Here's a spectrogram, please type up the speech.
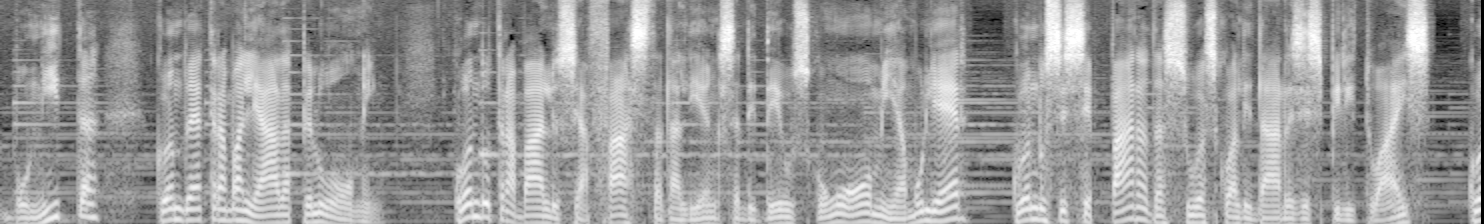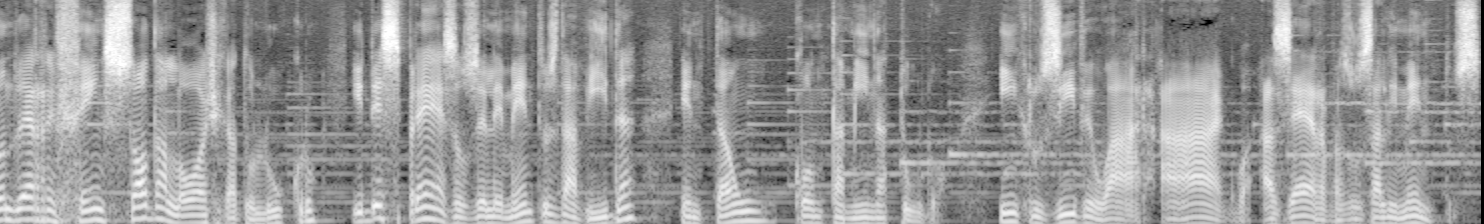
bonita quando é trabalhada pelo homem. Quando o trabalho se afasta da aliança de Deus com o homem e a mulher, quando se separa das suas qualidades espirituais, quando é refém só da lógica do lucro e despreza os elementos da vida, então contamina tudo, inclusive o ar, a água, as ervas, os alimentos.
